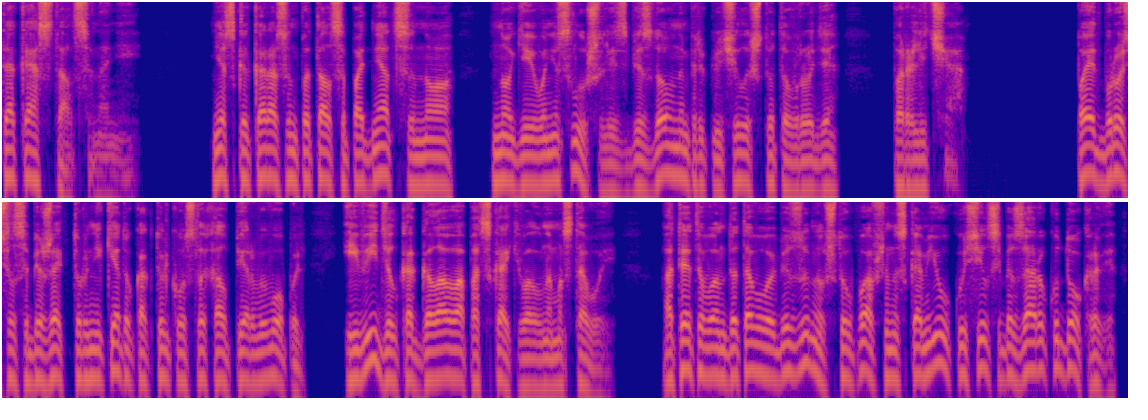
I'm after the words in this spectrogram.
так и остался на ней. Несколько раз он пытался подняться, но ноги его не слушались, с бездомным приключилось что-то вроде паралича. Поэт бросился бежать к турникету, как только услыхал первый вопль, и видел, как голова подскакивала на мостовой. От этого он до того обезумел, что, упавший на скамью, укусил себя за руку до крови —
